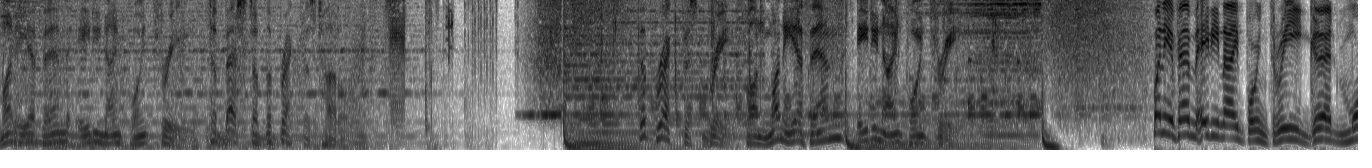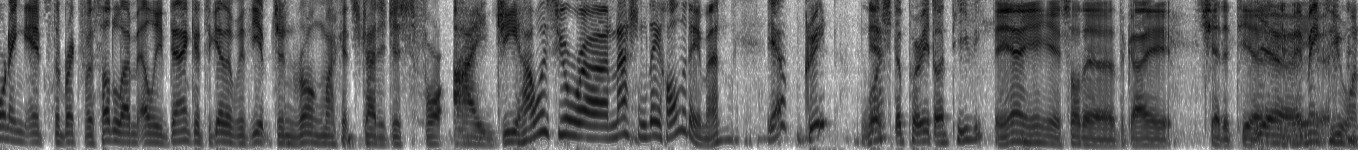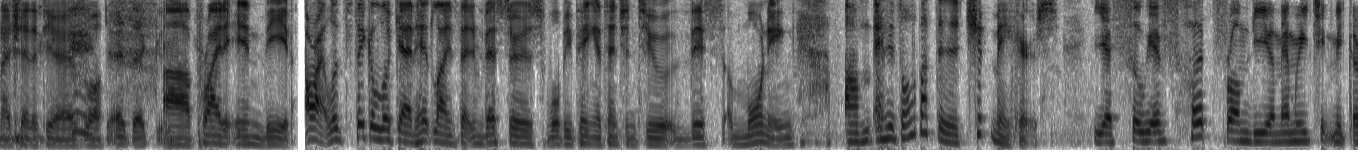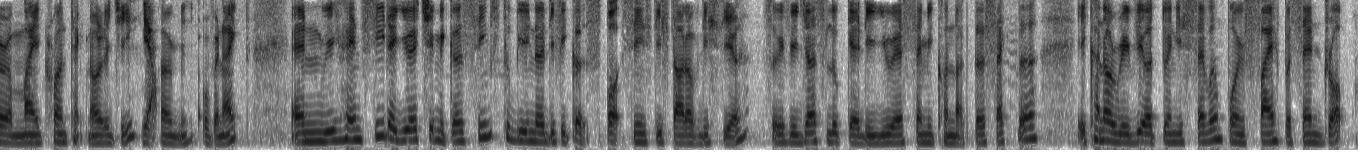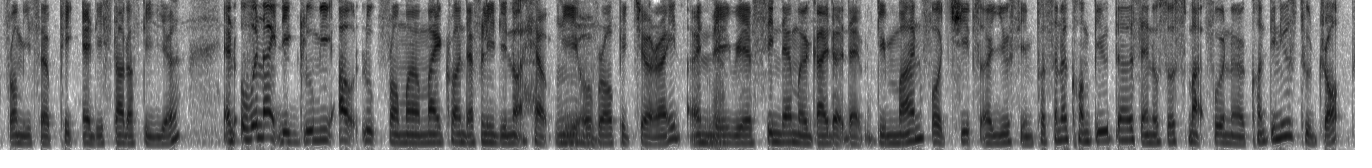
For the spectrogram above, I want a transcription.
Money FM 89.3, the best of the breakfast huddle. The Breakfast Brief on Money FM 89.3. Money FM 89.3. Good morning. It's the Breakfast Huddle. I'm Elliot Danker together with Yeap Jun Rong, market strategist for IG. How was your uh, National Day holiday, man? Yeah, great. Yeah. Watch the parade on TV. Yeah, yeah, yeah. Saw the, the guy shed a tear. Yeah, it, it makes you want to shed a tear as well. Exactly. Uh, pride indeed. All right, let's take a look at headlines that investors will be paying attention to this morning. Um, and it's all about the chip makers. Yes, so we have heard from the uh, memory chip maker uh, Micron Technology Yeah. um, overnight, and we can see the US chip maker seems to be in a difficult spot since the start of this year. So if you just look at the US semiconductor sector, it kind of revealed a 27.5% drop from its uh, peak at the start of the year. And overnight, the gloomy outlook from uh, Micron definitely did not help the overall picture, right? And they, we have seen them uh, guided that demand for chips are used in personal computers and also smartphone uh, continues to drop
